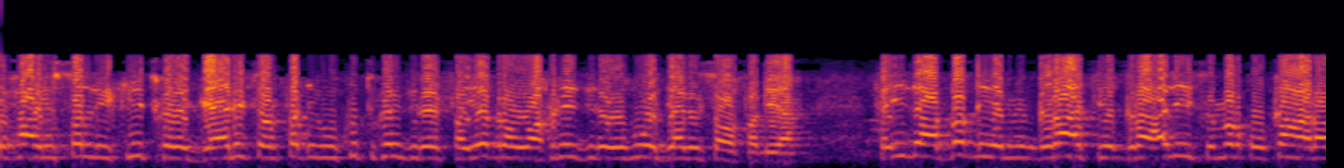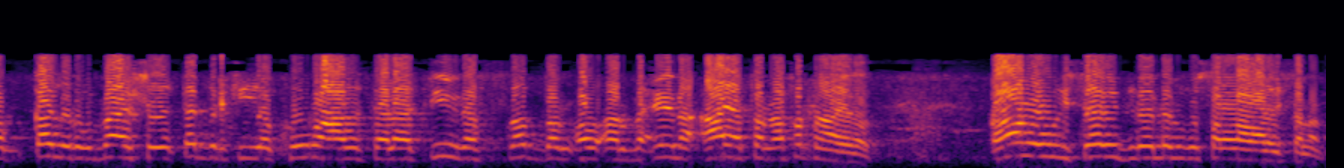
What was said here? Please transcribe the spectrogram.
وحا يصلي كيتك جالسا فدي وكنت كنجر فيقرأ وأخرج وهو جالس وفديا. فإذا بقي من قراءة قراءة سمرق كهر قدر ما شيء قدر كي يكون على ثلاثين صدا أو أربعين آية أفرنا أيضا. قام ويساوي إلى النبي صلى الله عليه وسلم.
